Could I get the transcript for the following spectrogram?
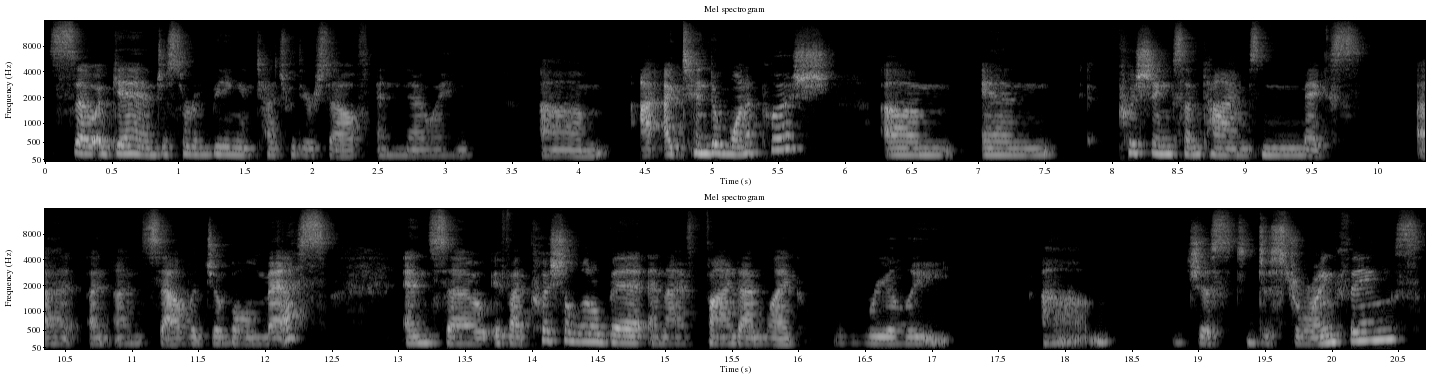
so, again, just sort of being in touch with yourself and knowing um, I, I, tend to want to push, um, and pushing sometimes makes a, an unsalvageable mess. And so if I push a little bit and I find I'm like really um, just destroying things,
